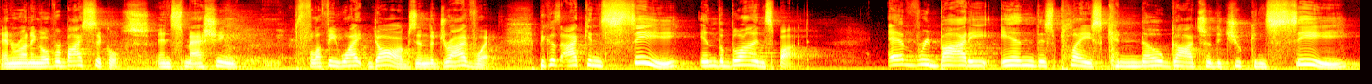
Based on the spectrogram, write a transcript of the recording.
and running over bicycles and smashing fluffy white dogs in the driveway because I can see in the blind spot. Everybody in this place can know God so that you can see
